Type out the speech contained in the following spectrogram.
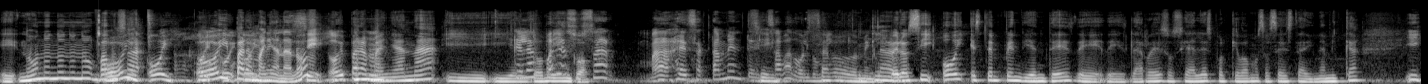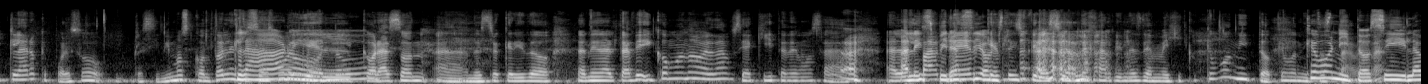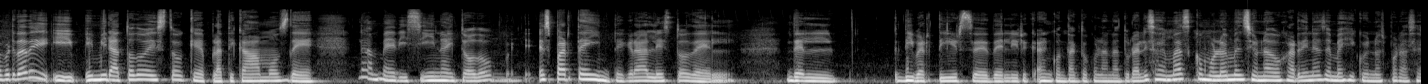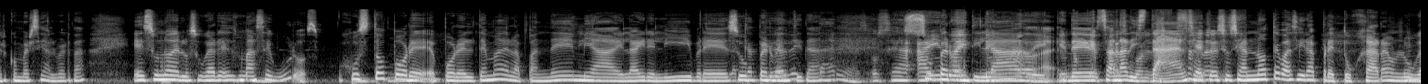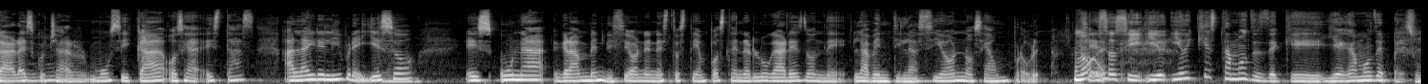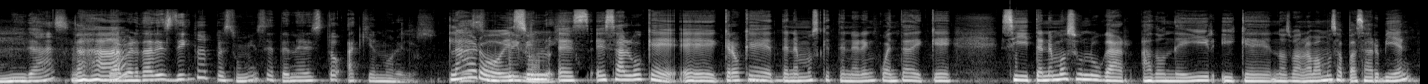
Eh, no, no, no, no, no. Vamos hoy. a hoy. Hoy, para mañana, ¿no? Sí, hoy para mañana y, y el domingo. Puedes usar. Ah, exactamente, el sábado o el domingo. Sábado, domingo. Pero sí, hoy estén pendientes de, de las redes sociales porque vamos a hacer esta dinámica y claro que por eso recibimos con todo el entusiasmo y el corazón a nuestro querido Daniel Altafi. Y cómo no, ¿verdad? Si aquí tenemos a, ah, a la, inspiración. que es la inspiración de Jardines de México. Qué bonito, qué bonito. Qué bonito, sí, la verdad. Y, y, mira, todo esto que platicábamos de la medicina y todo, es parte integral esto del, del divertirse, del ir en contacto con la naturaleza. Además, como lo he mencionado, Jardines de México, y no es por hacer comercial, ¿verdad? Es uno de los lugares más seguros, justo por, eh, por el tema de la pandemia, el aire libre, súper ventilado. O sea, súper ventilado, de, sana distancia, eso. O sea, no te vas a ir a pretujar a un lugar a escuchar música, o sea, estás al aire libre y eso es una gran bendición en estos tiempos tener lugares donde la ventilación no sea un problema. ¿no? eso sí, y, hoy que estamos desde que llegamos de presumidas, la verdad es digno de presumirse tener esto aquí en Morelos. Claro, es, un es, es, algo que eh, creo que tenemos que tener en cuenta de que si tenemos un lugar a donde ir y que nos la vamos a pasar bien,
